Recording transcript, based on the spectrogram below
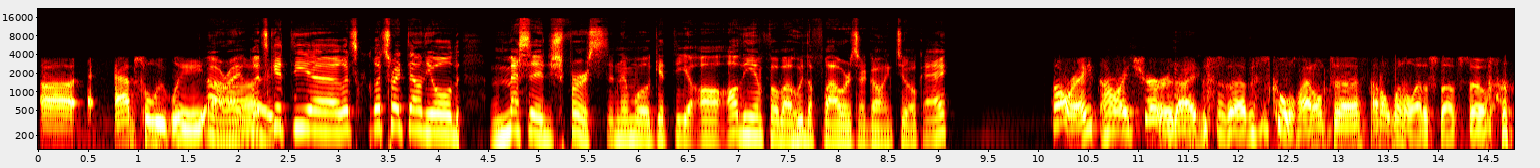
Uh, absolutely. All right, let's Uh, get the uh, let's let's write down the old message first, and then we'll get the all, all the info about who the flowers are going to. Okay. All right. All right. Sure. I, this is uh, this is cool. I don't uh, I don't win a lot of stuff, so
